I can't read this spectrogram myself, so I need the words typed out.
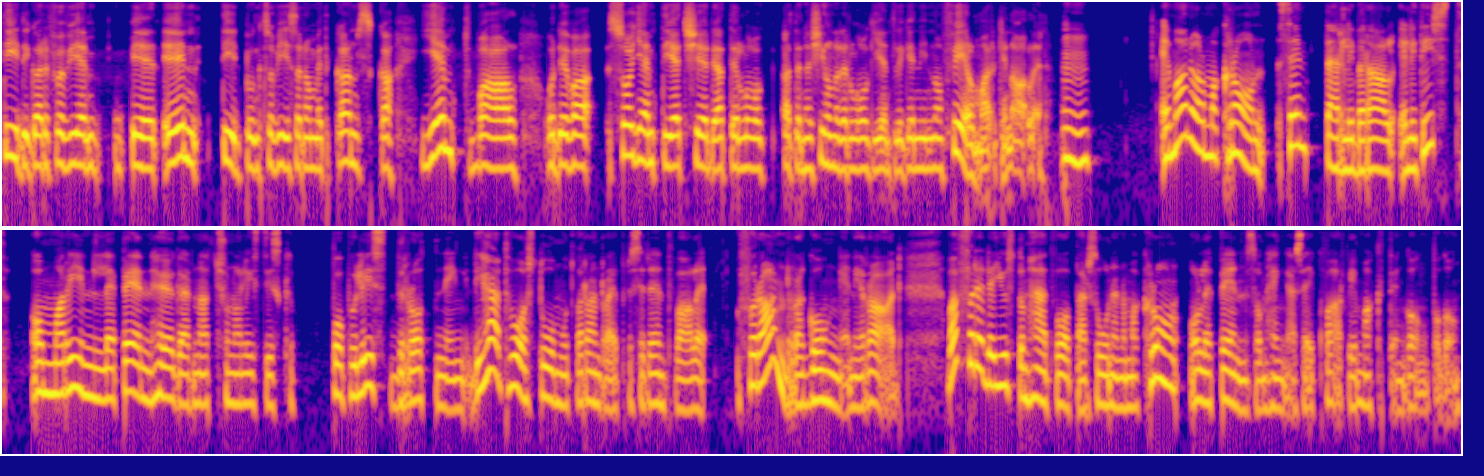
tidigare. För vid en, en tidpunkt så visade de ett ganska jämnt val. Och det var så jämnt i ett skede att, det låg, att den här skillnaden låg egentligen inom felmarginalen. Mm. Emmanuel Macron, centerliberal elitist och Marine Le Pen, högernationalistisk populistdrottning. De här två stod mot varandra i presidentvalet för andra gången i rad. Varför är det just de här två personerna, Macron och Le Pen, som hänger sig kvar vid makten gång på gång?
